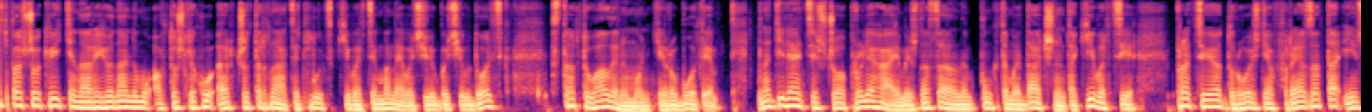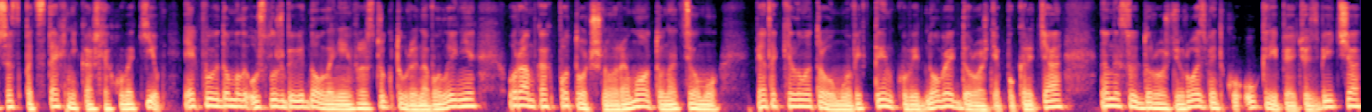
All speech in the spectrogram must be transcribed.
21 квітня на регіональному автошляху Р-14 Луцьк, Ківерці, Маневичі, Любачів, Дольськ стартували ремонтні роботи. На ділянці, що пролягає між населеними пунктами Дачне та Ківерці, працює дорожня фреза та інша спецтехніка шляховиків. Як повідомили у службі відновлення інфраструктури на Волині, у рамках поточного ремонту на цьому п'ятикілометровому відтинку відновлять дорожнє покриття, нанесуть дорожню розмітку, укріплять узбіччя,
